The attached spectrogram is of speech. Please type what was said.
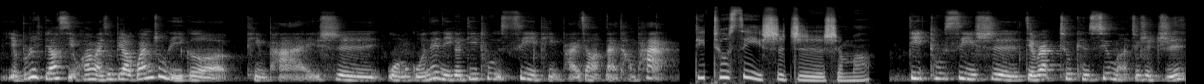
也不是比较喜欢吧，就比较关注的一个品牌，是我们国内的一个 D to C 品牌，叫奶糖派。D to C 是指什么？D to C 是 Direct to Consumer，就是直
